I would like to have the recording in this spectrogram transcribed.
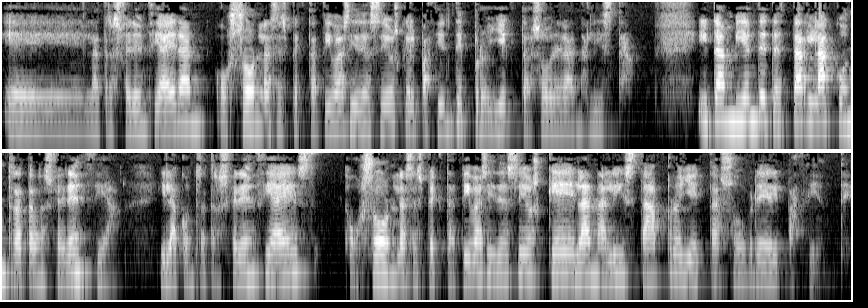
Eh, la transferencia eran o son las expectativas y deseos que el paciente proyecta sobre el analista. Y también detectar la contratransferencia, y la contratransferencia es o son las expectativas y deseos que el analista proyecta sobre el paciente.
